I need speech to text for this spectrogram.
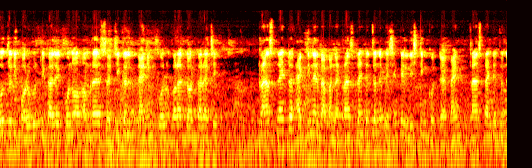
ওর যদি পরবর্তীকালে কোনো আমরা সার্জিক্যাল প্ল্যানিং করার দরকার আছে ট্রান্সপ্ল্যান্ট তো একদিনের ব্যাপার না। ট্রান্সপ্ল্যান্টের জন্য পেশেন্টকে লিস্টিং করতে হয়। ট্রান্সপ্ল্যান্টের জন্য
